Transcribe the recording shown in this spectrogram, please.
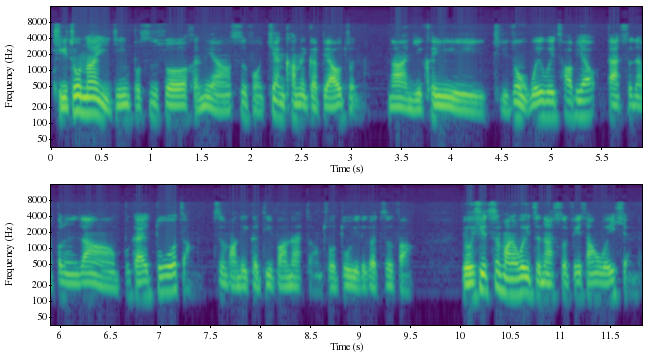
体重呢，已经不是说衡量是否健康的一个标准了。那你可以体重微微超标，但是呢，不能让不该多长脂肪的一个地方呢，长出多余的一个脂肪。有些脂肪的位置呢是非常危险的，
